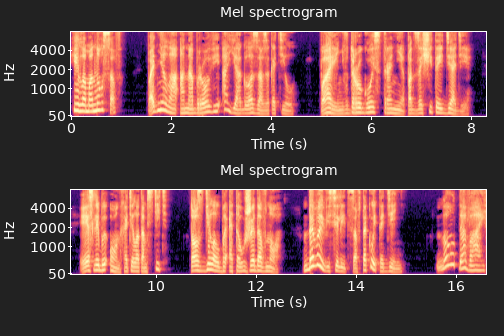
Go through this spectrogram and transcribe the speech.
И Ломоносов? Подняла она брови, а я глаза закатил. Парень в другой стране, под защитой дяди. Если бы он хотел отомстить, то сделал бы это уже давно. Давай веселиться в такой-то день. Ну, давай.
